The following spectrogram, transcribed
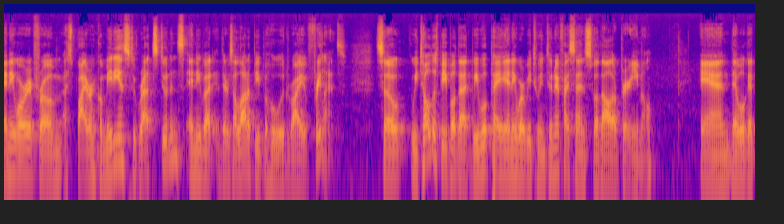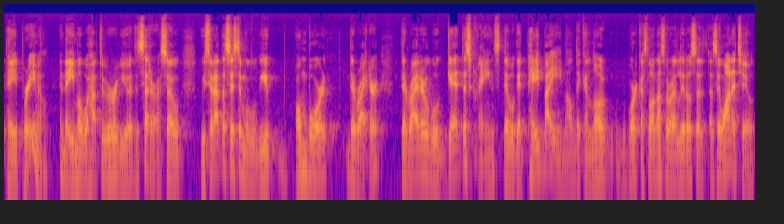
anywhere from aspiring comedians to grad students anybody there's a lot of people who would write freelance so we told those people that we will pay anywhere between 25 cents to a dollar per email and they will get paid per email and the email will have to be reviewed etc so we set up the system where we onboard the writer. The writer will get the screens. They will get paid by email. They can lo- work as long as or as little as, as they wanted to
